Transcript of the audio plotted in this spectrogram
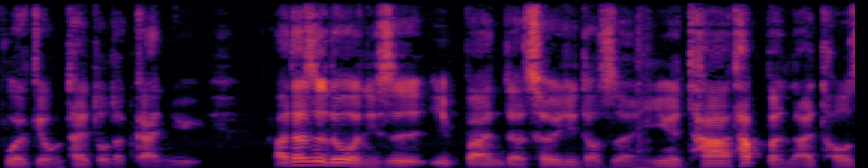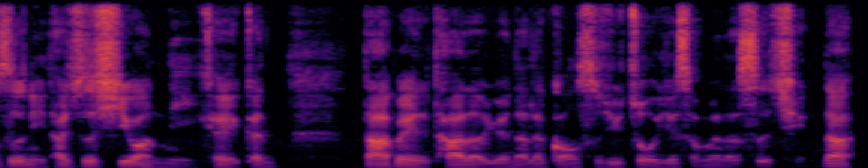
不会给我们太多的干预啊。但是如果你是一般的策略性投资人，因为他他本来投资你，他就是希望你可以跟搭配他的原来的公司去做一些什么样的事情。那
